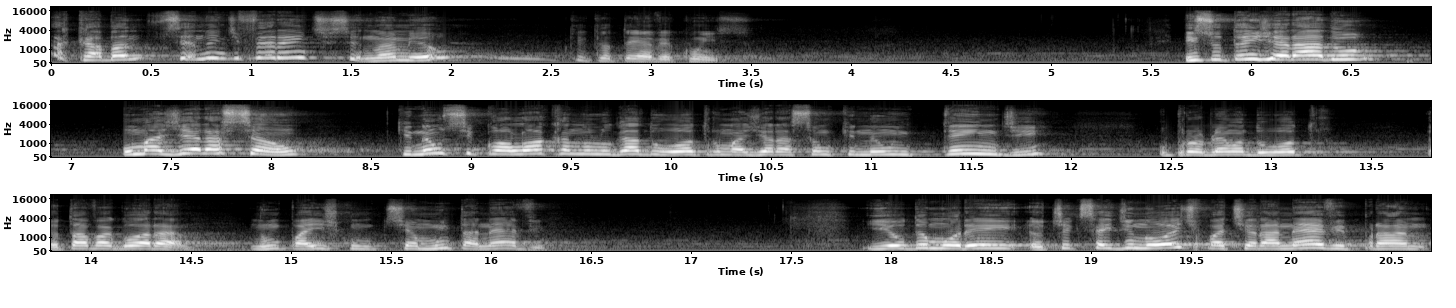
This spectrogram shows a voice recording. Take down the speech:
acaba sendo indiferente, se não é meu, o que eu tenho a ver com isso? Isso tem gerado uma geração que não se coloca no lugar do outro, uma geração que não entende o problema do outro. Eu estava agora num país que tinha muita neve. E eu demorei, eu tinha que sair de noite para tirar neve, para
